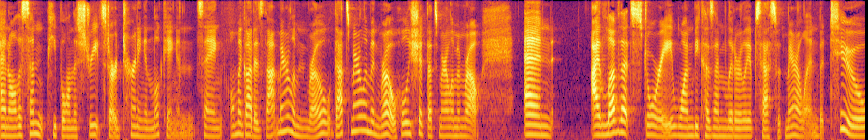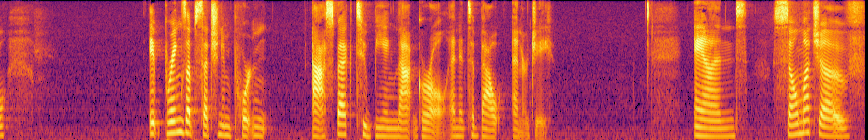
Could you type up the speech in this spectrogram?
and all of a sudden, people on the street started turning and looking and saying, Oh my God, is that Marilyn Monroe? That's Marilyn Monroe. Holy shit, that's Marilyn Monroe. And I love that story, one, because I'm literally obsessed with Marilyn, but two, it brings up such an important aspect to being that girl, and it's about energy. And so much of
